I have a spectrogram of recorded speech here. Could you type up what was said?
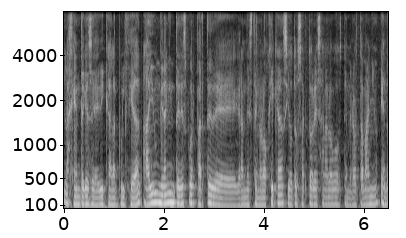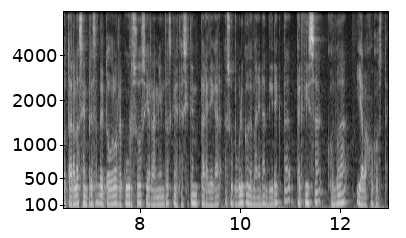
la gente que se dedica a la publicidad? Hay un gran interés por parte de grandes tecnológicas y otros actores análogos de menor tamaño en dotar a las empresas de todos los recursos y herramientas que necesiten para llegar a su público de manera directa, precisa, cómoda y a bajo coste.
